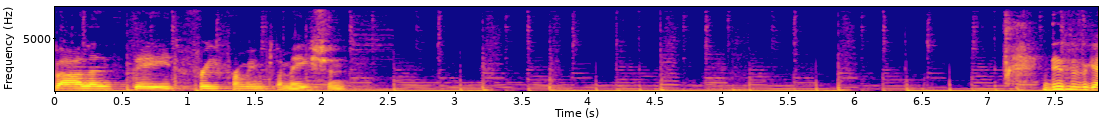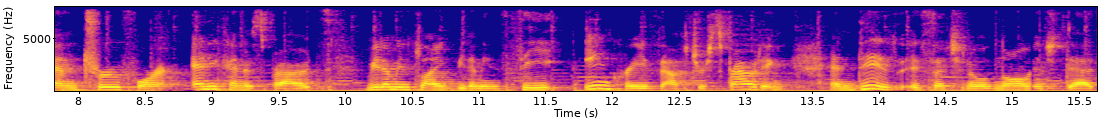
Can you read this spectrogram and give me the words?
balanced state free from inflammation. This is again true for any kind of sprouts. Vitamins like vitamin C increase after sprouting. And this is such an old knowledge that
